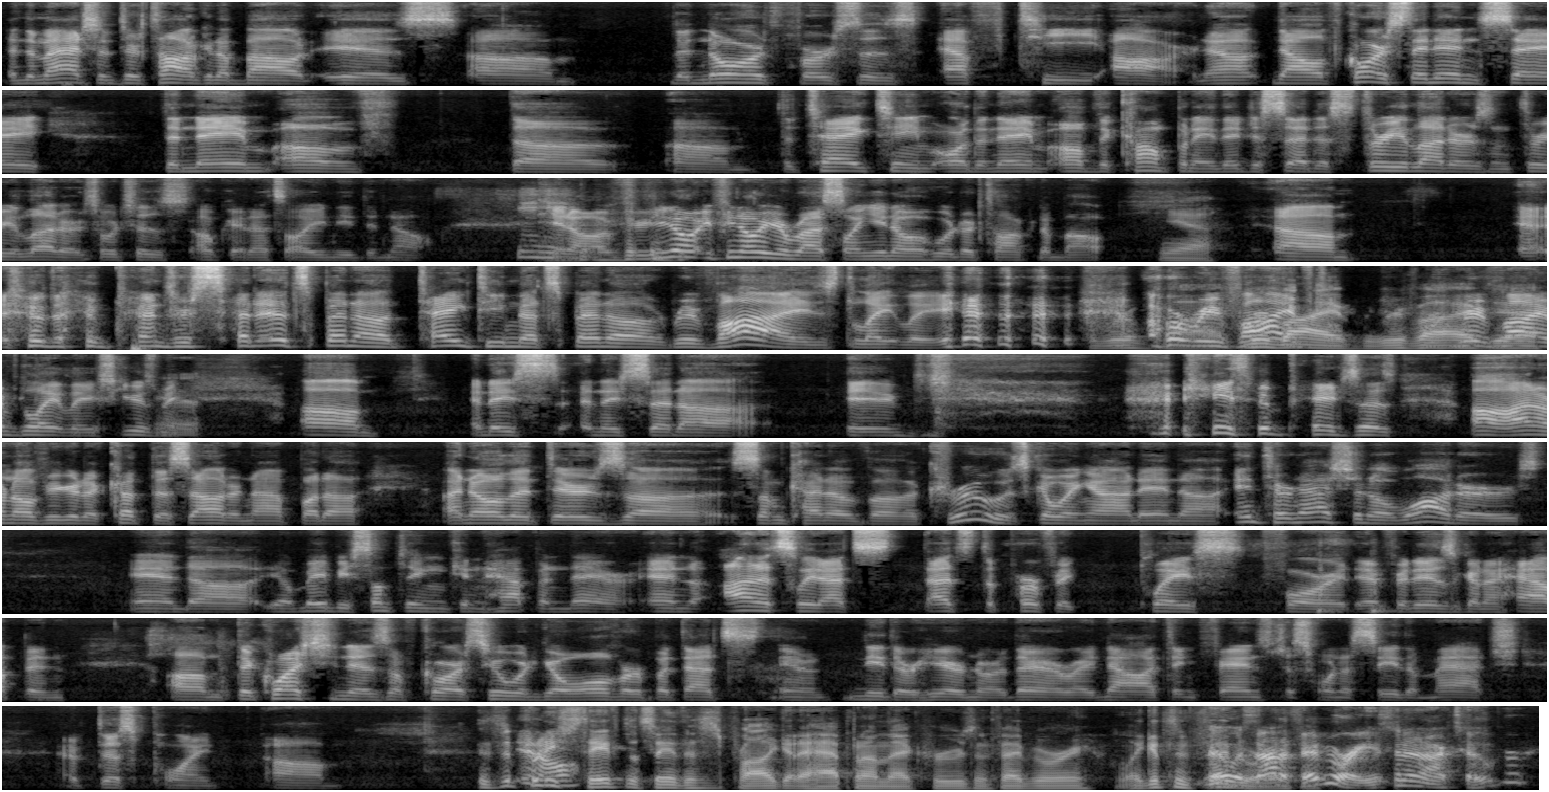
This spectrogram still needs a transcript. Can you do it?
and the match that they're talking about is um, the North versus FTR. Now, now of course they didn't say the name of the um, the tag team or the name of the company. They just said it's three letters and three letters, which is okay. That's all you need to know. You know, if you know if you know your wrestling, you know who they're talking about. Yeah. Um, Bender said it's been a tag team that's been uh, revised lately, or revived, revived, revived, yeah. lately. Excuse me. Um, and they and they said, uh, it, Ethan Page says, "Oh, I don't know if you're going to cut this out or not, but uh, I know that there's uh, some kind of uh, cruise going on in uh, international waters, and uh, you know maybe something can happen there. And honestly, that's that's the perfect place for it if it is going to happen. Um, the question is, of course, who would go over, but that's you know neither here nor there right now. I think fans just want to see the match at this point. Um, Is it pretty know. safe to say this is probably going to happen on that cruise in February? Like it's in No, February. it's not in February. Isn't it October?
